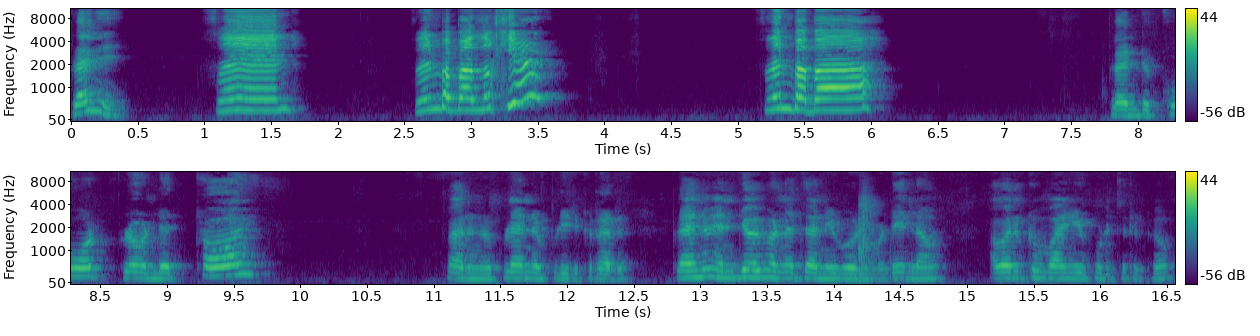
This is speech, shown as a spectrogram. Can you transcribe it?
பிளானி Flynn. Flynn, Baba, look here. Flynn, Baba. Coat பிளான்ட டாய் பாருங்கள் பிளான் எப்படி இருக்கிறாரு. பிளானும் என்ஜாய் பண்ண தானே வேணுமெண்டு எல்லாம் அவருக்கும் வாங்கி கொடுத்துருக்கோம்.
